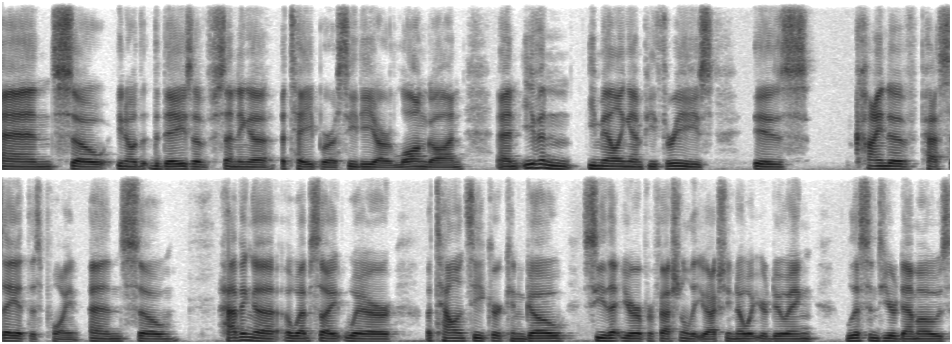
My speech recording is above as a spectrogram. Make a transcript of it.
And so, you know, the, the days of sending a, a, tape or a CD are long gone. And even emailing MP3s is kind of passe at this point. And so, having a, a website where a talent seeker can go see that you're a professional, that you actually know what you're doing, listen to your demos,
